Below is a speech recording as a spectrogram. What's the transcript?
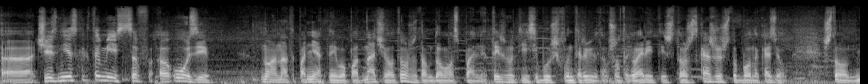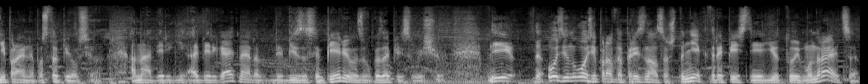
Э, через несколько месяцев э, Ози ну, она-то, понятно, его подначила тоже там дома в спальне. Ты же вот, если будешь в интервью там что-то говорить, ты же тоже скажи, что Бона козел, что он неправильно поступил все. Она обереги- оберегает, наверное, бизнес-империю звукозаписывающую. И Озин Ози, правда, признался, что некоторые песни Юту ему нравятся,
